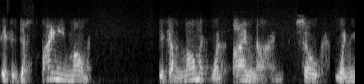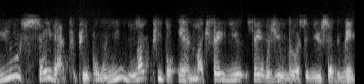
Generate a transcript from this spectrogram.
it's a defining moment. It's a moment when I'm nine. So when you say that to people, when you let people in, like say you say it was you, Lewis, and you said to me,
